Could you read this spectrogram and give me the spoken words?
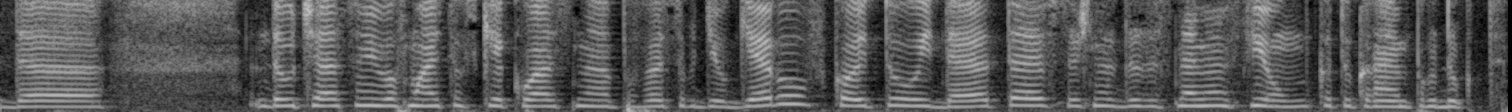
да да участвам и в майсторския клас на професор Дилгеров, който идеята е всъщност да заснемем филм като крайен продукт.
